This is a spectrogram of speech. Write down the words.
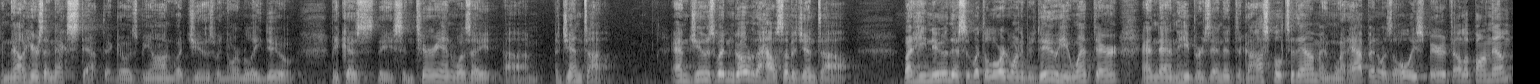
And now here's a next step that goes beyond what Jews would normally do because the centurion was a, um, a Gentile. And Jews wouldn't go to the house of a Gentile. But he knew this is what the Lord wanted to do. He went there and then he presented the gospel to them. And what happened was the Holy Spirit fell upon them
